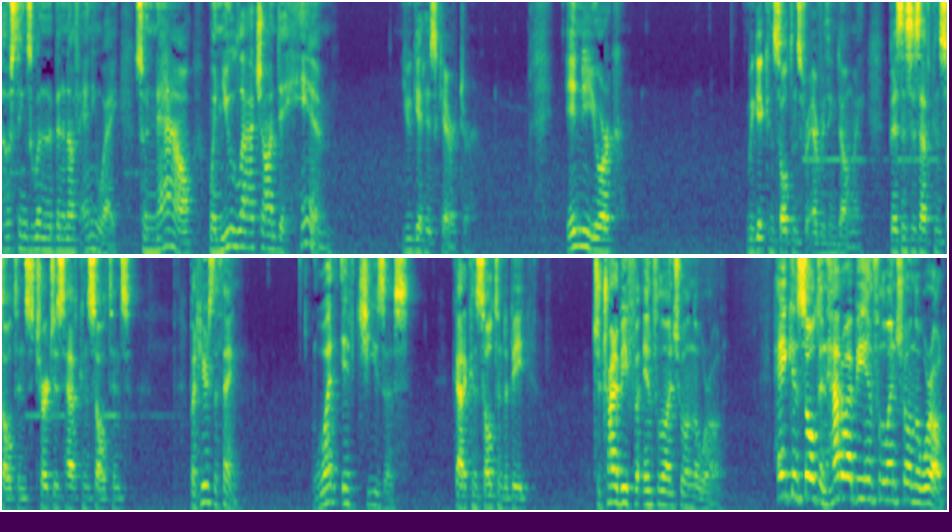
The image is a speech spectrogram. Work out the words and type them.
Those things wouldn't have been enough anyway. So now, when you latch on to him, you get his character. In New York, we get consultants for everything, don't we? Businesses have consultants, churches have consultants. But here's the thing what if Jesus got a consultant to be to try to be influential in the world? Hey, consultant, how do I be influential in the world?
